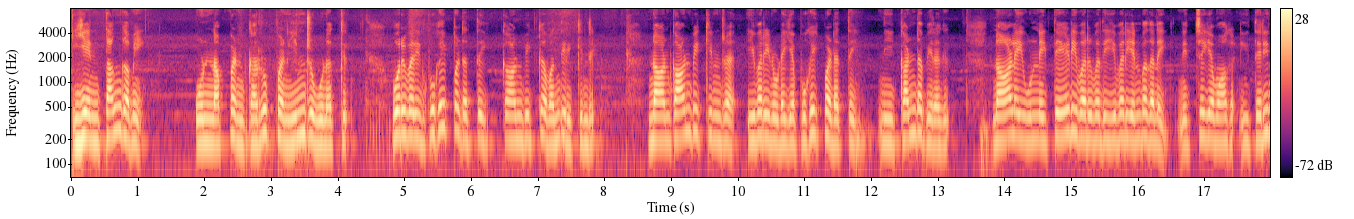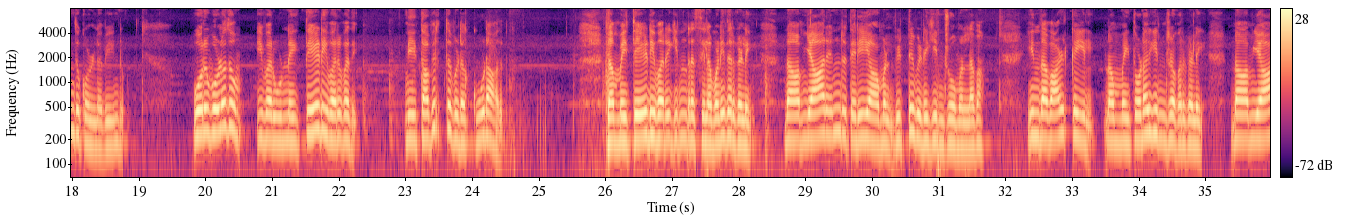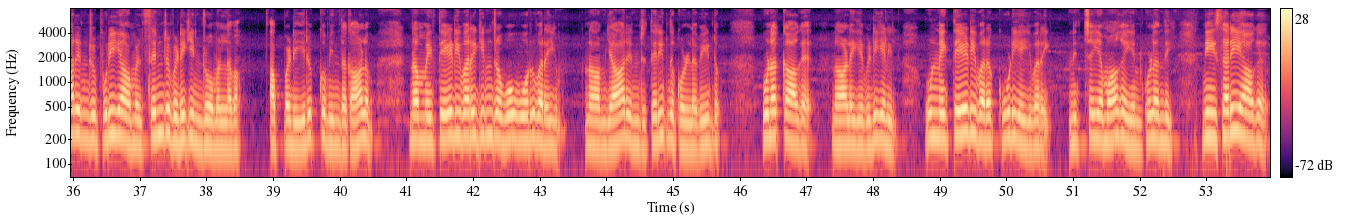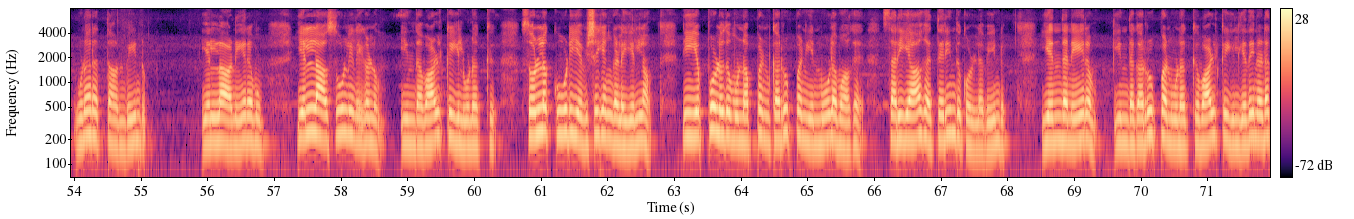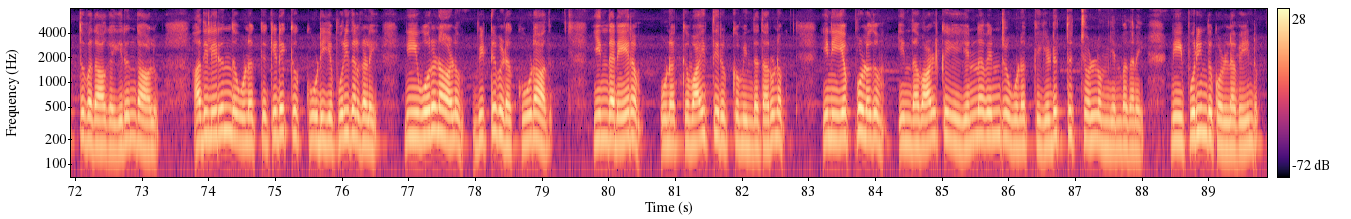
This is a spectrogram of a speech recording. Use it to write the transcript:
என் தங்கமே உன் அப்பன் கருப்பன் இன்று உனக்கு ஒருவரின் புகைப்படத்தை காண்பிக்க வந்திருக்கின்றேன். நான் காண்பிக்கின்ற இவரினுடைய புகைப்படத்தை நீ கண்ட பிறகு நாளை உன்னை தேடி வருவது இவர் என்பதனை நிச்சயமாக நீ தெரிந்து கொள்ள வேண்டும். ஒருபொழுதும் இவர் உன்னை தேடி வருவதை நீ தவிர்த்து விடக்கூடாது. நம்மை தேடி வருகின்ற சில மனிதர்களை நாம் யார் என்று தெரியாமல் விட்டு விடுகின்றோம் அல்லவா? இந்த வாழ்க்கையில் நம்மை தொடர்கின்றவர்களை நாம் யார் என்று புரியாமல் சென்று விடுகின்றோம் அல்லவா? அப்படி இருக்கும் இந்த காலம் நம்மை தேடி வருகின்ற ஒவ்வொருவரையும் நாம் யார் என்று தெரிந்து கொள்ள வேண்டும். உனக்காக நாளைய விடியலில் உன்னை தேடி வரக்கூடிய இவரை நிச்சயமாக என் குழந்தை நீ சரியாக உணரத்தான் வேண்டும். எல்லா நேரமும் எல்லா சூழ்நிலைகளும் இந்த வாழ்க்கையில் உனக்கு. சொல்லக்கூடிய விஷயங்களை எல்லாம் நீ எப்பொழுதும் உன் அப்பன் கருப்பன் என் மூலமாக சரியாக தெரிந்து கொள்ள வேண்டும். எந்த நேரம் இந்த கருப்பன் உனக்கு வாழ்க்கையில் எதை நடத்துவதாக இருந்தாலும் அதிலிருந்து உனக்கு கிடைக்கக்கூடிய புரிதல்களை நீ ஒரு நாளும் விட்டுவிடக்கூடாது இந்த நேரம் உனக்கு வாய்த்திருக்கும் இந்த தருணம் இனி எப்பொழுதும் இந்த வாழ்க்கையை என்னவென்று உனக்கு எடுத்துச் சொல்லும் என்பதனை நீ புரிந்து கொள்ள வேண்டும்.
